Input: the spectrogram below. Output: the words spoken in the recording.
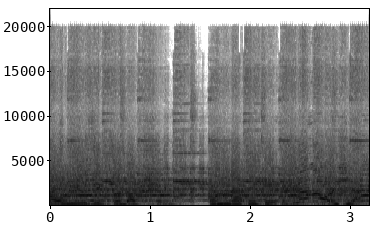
জিরো Music Production কোনটা থেকে Tecnologia! Tecnologia! Tecnologia!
